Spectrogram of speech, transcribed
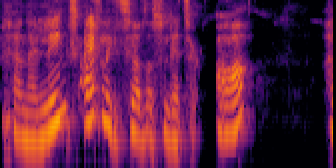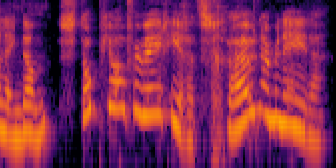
we gaan naar links, eigenlijk hetzelfde als de letter A. Alleen dan stop je overwege, je gaat schuin naar beneden.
